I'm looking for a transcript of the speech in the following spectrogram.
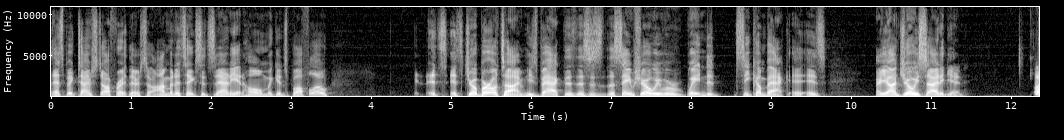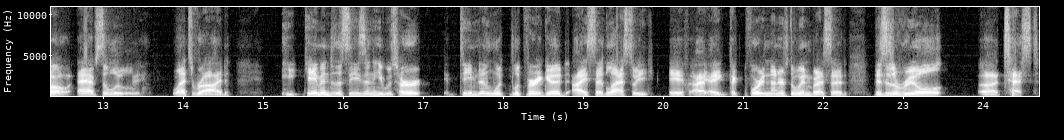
That's big time stuff right there. So I'm going to take Cincinnati at home against Buffalo. It's it's Joe Burrow time. He's back. This this is the same show we were waiting to see come back. Is are you on Joey's side again? Oh, absolutely. Let's ride. He came into the season. He was hurt. Team didn't look look very good. I said last week if I, I picked the 49ers to win, but I said this is a real uh, test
